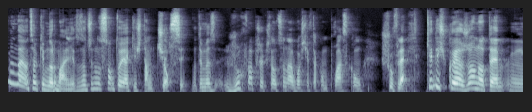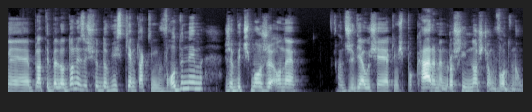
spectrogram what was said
wyglądają całkiem normalnie. To znaczy, no są to jakieś tam ciosy. Natomiast żuchwa przekształcona właśnie w taką płaską szuflę. Kiedyś kojarzono te e, platybelodony ze środowiskiem takim wodnym, że być może one odżywiały się jakimś pokarmem, roślinnością wodną,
